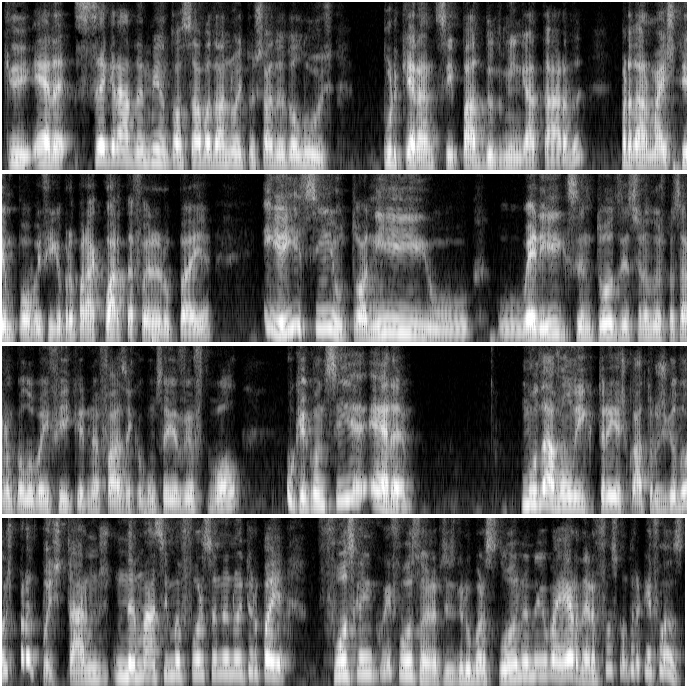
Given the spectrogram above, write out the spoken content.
que era sagradamente ao sábado à noite no Estádio da Luz, porque era antecipado de domingo à tarde, para dar mais tempo ao Benfica preparar a quarta-feira europeia, e aí sim, o Tony, o, o Eriksen, todos esses treinadores passaram pelo Benfica na fase em que eu comecei a ver futebol. O que acontecia era mudavam ali 3, 4 jogadores para depois estarmos na máxima força na noite europeia. Fosse quem, quem fosse, não era preciso vir o Barcelona nem o Bayern, era fosse contra quem fosse.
